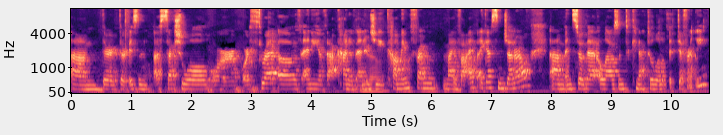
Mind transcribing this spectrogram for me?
Um, there there isn't a sexual or or threat of any of that kind of energy yeah. coming from my vibe, I guess in general, um, and so that allows them to connect a little bit differently.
